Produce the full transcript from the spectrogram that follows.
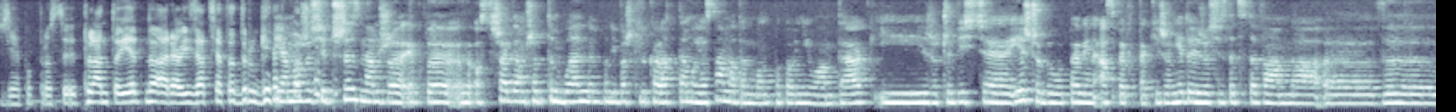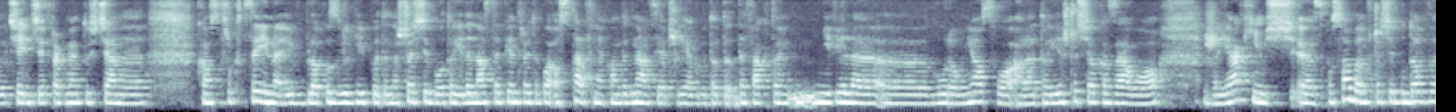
gdzie po prostu plan to jedno, a realizacja to drugie. Ja może się przyznam, że jakby e, ostrzegam przed tym błędem, ponieważ kilka lat temu ja sama ten błąd popełniłam, tak? I rzeczywiście jeszcze był pewien aspekt taki, że nie dość, że się zdecydowałam na e, wycięcie fragmentu ściany konstrukcyjnej w bloku z Wielkiej płyty. Na szczęście było to 11 piętro i to była ostatnia kondygnacja, czyli jakby to de facto niewiele e, górą niosło, ale to jeszcze się okazało, że jakimś e, sposobem w czasie budowy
